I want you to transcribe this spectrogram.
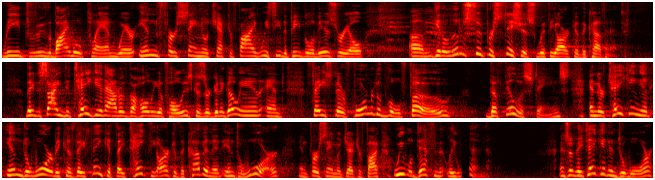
read through the Bible plan, where in 1 Samuel chapter 5, we see the people of Israel um, get a little superstitious with the Ark of the Covenant. They decide to take it out of the Holy of Holies because they're going to go in and face their formidable foe, the Philistines, and they're taking it into war because they think if they take the Ark of the Covenant into war in 1 Samuel chapter 5, we will definitely win. And so they take it into war,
